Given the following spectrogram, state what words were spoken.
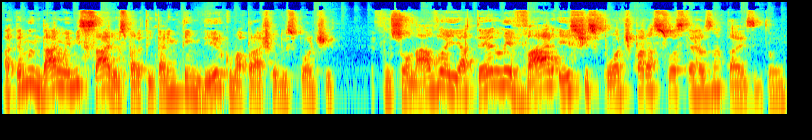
até mandaram emissários para tentar entender como a prática do esporte funcionava e até levar este esporte para as suas terras natais. Então,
